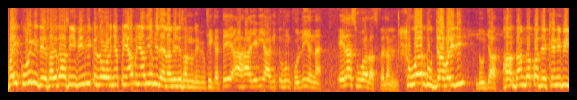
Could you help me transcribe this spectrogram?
ਬਾਈ ਕੋਈ ਨਹੀਂ ਦੇ ਸਕਦਾ ਅਸੀਂ 20 20 ਕਿਲੋ ਵਾਲੀਆਂ 50 50 ਦੀਆਂ ਵੀ ਲੈ ਲਾਂਗੇ ਜੇ ਸਾਨੂੰ ਦੇਵੇ ਠੀਕ ਹੈ ਤੇ ਆਹ ਜਿਹੜੀ ਆ ਗਈ ਤੂੰ ਹੁਣ ਖੋਲੀ ਜਾਂਦਾ। ਇਹਦਾ ਸੂਆ ਦੱਸ ਪਹਿਲਾਂ ਮੈਨੂੰ। ਸੂਆ ਦੂਜਾ ਬਾਈ ਜੀ। ਦੂਜਾ। ਹਾਂ ਦੰਦ ਆਪਾਂ ਦੇਖੇ ਨਹੀਂ ਵੀ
